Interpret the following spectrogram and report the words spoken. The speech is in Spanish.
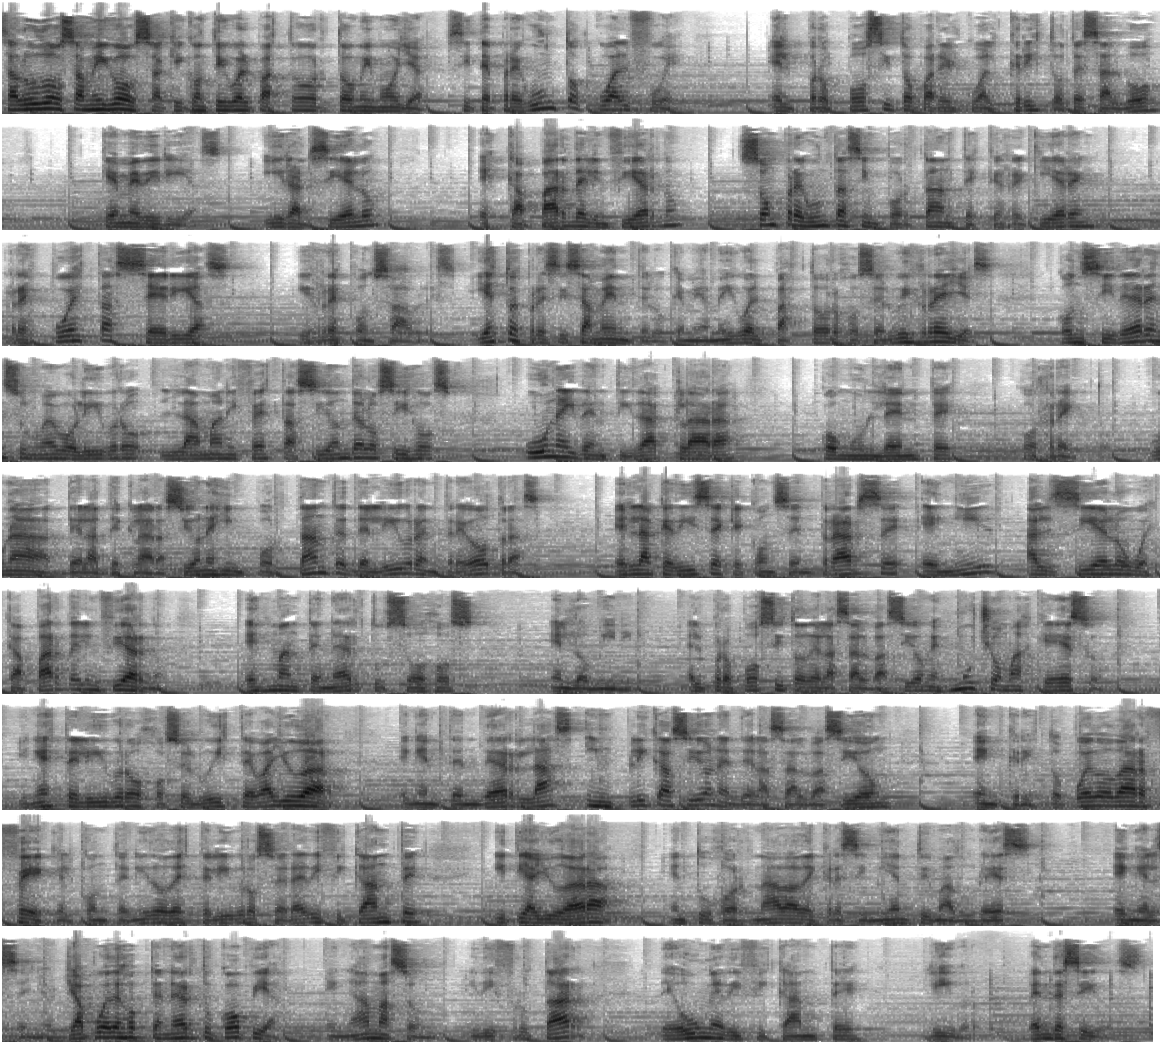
Saludos amigos, aquí contigo el pastor Tommy Moya. Si te pregunto cuál fue el propósito para el cual Cristo te salvó, ¿qué me dirías? ¿Ir al cielo? ¿Escapar del infierno? Son preguntas importantes que requieren respuestas serias y responsables. Y esto es precisamente lo que mi amigo el pastor José Luis Reyes considera en su nuevo libro La manifestación de los hijos, una identidad clara con un lente correcto. Una de las declaraciones importantes del libro, entre otras, es la que dice que concentrarse en ir al cielo o escapar del infierno es mantener tus ojos en lo mínimo. El propósito de la salvación es mucho más que eso. Y en este libro José Luis te va a ayudar en entender las implicaciones de la salvación en Cristo. Puedo dar fe que el contenido de este libro será edificante y te ayudará en tu jornada de crecimiento y madurez en el Señor. Ya puedes obtener tu copia en Amazon y disfrutar de un edificante libro. Bendecidos.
